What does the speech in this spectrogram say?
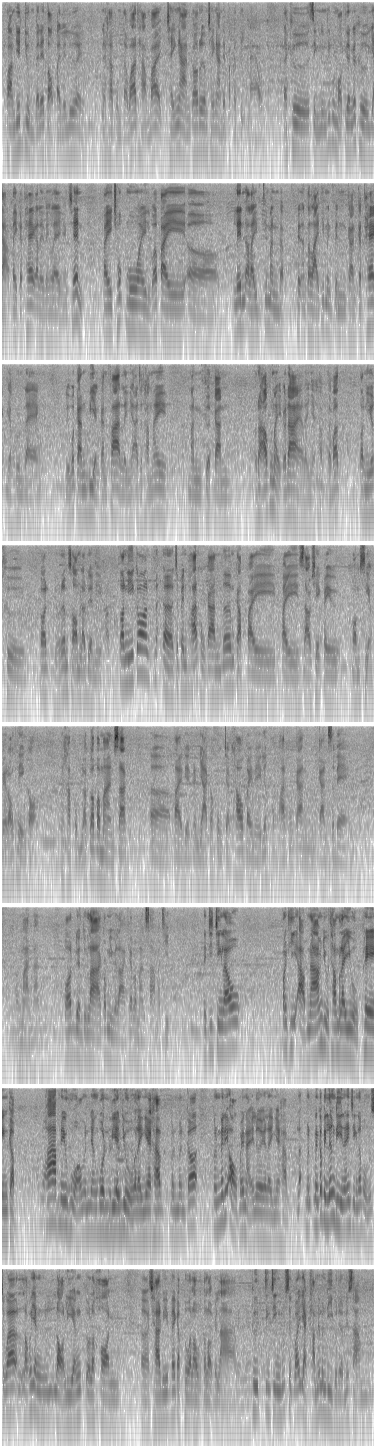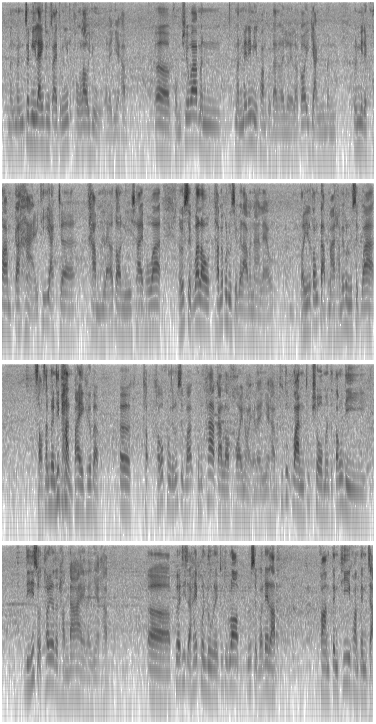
ความยืดหยุ่นไปได้ต่อไปเรื่อยๆนะครับผมแต่ว่าถามว่าใช้งานก็เริ่มใช้งานได้ปกติแล้ว แต่คือสิ่งหนึ่งที่คุณหมอเตือนก็คืออย่าไปกระแทกอะไรแรงๆ อย่างเช่น ไปชกมวยหรือว่าไปเอ่อเล่นอะไรที่มันแบบเป็นอันตรายที่มันเป็นการกระแทกอย่างรุนแรง หรือว่าการเบี่ยงการฟาดอะไรเงี้ยอาจจะทำให้มันเกิดการ ร้าวขึ้นมาอีกก็ได้อะไรเงี้ยครับแต่ว่าตอนนี้ก็คือก็เดี๋ยวเริ่มซ้อมแล้วเดือนนี้ครับ ตอนนี้ก็เอ่อจะเป็นพาร์ทของการเริ่มกลับไปไปซาวเช็คไปวอมเสียงไปร้องเพลงก่อนนะครับผมแล้วก็ประมาณสักเอ่อปลายเดือนกันยาก็คงจะเข้าไปในเรื่องของพาร์ทของการการแสดงประมาณนั้น เพราะเดือนตุลาก็มีเวลาแค่ประมาณ 3 อาทิตย์ แต่จริง ๆ แล้วบางทีอาบน้ำอยู่ทำอะไรอยู่เพลงกับ ภาพในหัวมันยังวนเวียนอยู่อะไรเงี้ยครับมันมันก็มันไม่ได้ออกไปไหนเลยอะไรเงี้ยครับแล้วมันมันก็เป็นเรื่องดีนะจริงๆแล้วผมรู้สึกว่าเราก็ยังหล่อเลี้ยงตัวละครเอ่อชาลีฟไว้กับตัวเราตลอดเวลาอะไรเงี้ยคือจริง ๆ รู้สึกว่าอยากทำให้มันดีกว่าเดิมด้วยซ้ำมันมันจะมีแรงจูงใจตรงนี้ของเราอยู่อะไรเงี้ยครับเอ่อผมเชื่อว่ามันมันไม่ได้มีความกดดันอะไรเลย แล้วก็อีกอย่างหนึ่งมันมันมีแต่ความกระหายที่อยากจะคำแล้วตอนนี้ใช่ เพราะว่าเรารู้สึกว่าเราทำให้คนดูเสียเวลามานานแล้ว ตอนนี้เราต้องกลับมาทำให้คนรู้สึกว่า สองสามเดือนที่ผ่านไปคือแบบเออเขาเขาก็คงจะรู้สึกว่าคุ้มค่ากับการรอคอยหน่อยอะไรเงี้ยครับทุกๆวันทุกโชว์มันจะต้องดีดีที่สุดเท่าที่เราจะทำได้อะไรเงี้ยครับเอ่อเพื่อที่จะให้คนดูในทุกๆ รอบรู้สึกว่าได้รับความเต็มที่ความเต็มใจ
